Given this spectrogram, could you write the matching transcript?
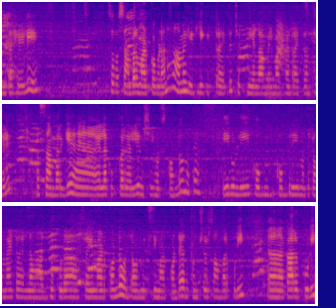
ಅಂತ ಹೇಳಿ ಸೊ ಫಸ್ಟ್ ಸಾಂಬಾರು ಮಾಡ್ಕೊಬಿಡೋಣ. ಆಮೇಲೆ ಇಡ್ಲಿಗೆ ಇಟ್ಟರಾಯ್ತು ಚಟ್ನಿ ಎಲ್ಲ ಆಮೇಲೆ ಮಾಡ್ಕೊಂಡ್ರಾಯ್ತು ಅಂಥೇಳಿ. ಫಸ್ಟ್ ಸಾಂಬಾರಿಗೆ ಎಲ್ಲ ಕುಕ್ಕರಲ್ಲಿ ವಿಶಿಲ್ ಹೊಡೆಸ್ಕೊಂಡು ಮತ್ತು ಈರುಳ್ಳಿ, ಕೊಬ್, ಕೊಬ್ಬರಿ ಮತ್ತು ಟೊಮ್ಯಾಟೊ ಎಲ್ಲ ಅದನ್ನು ಕೂಡ ಫ್ರೈ ಮಾಡಿಕೊಂಡು ಒಂದು ರೌಂಡ್ ಮಿಕ್ಸಿ ಮಾಡಿಕೊಂಡೆ. ಅದಕ್ಕೊಂಚೂರು ಸಾಂಬಾರು ಪುಡಿ ಖಾರದ ಪುಡಿ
